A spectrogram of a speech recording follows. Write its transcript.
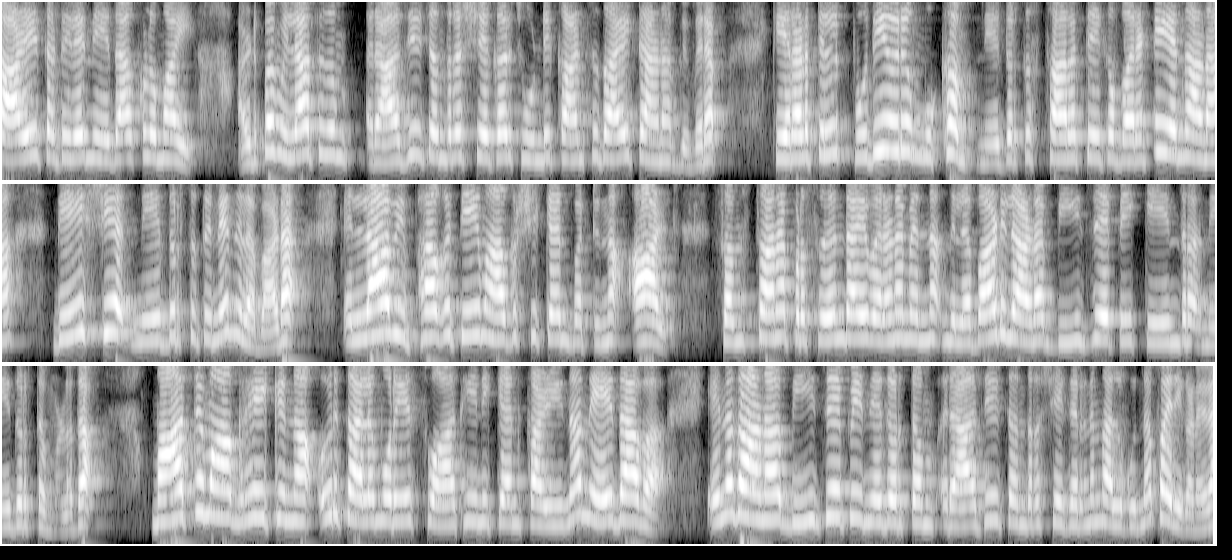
താഴെത്തട്ടിലെ നേതാക്കളുമായി അടുപ്പമില്ലാത്തതും രാജീവ് ചന്ദ്രശേഖർ ചൂണ്ടിക്കാണിച്ചതായിട്ടാണ് വിവരം. കേരളത്തിൽ പുതിയൊരു മുഖം നേതൃത്വ സ്ഥാനത്തേക്ക് വരട്ടെ എന്നാണ് ദേശീയ നേതൃത്വത്തിന്റെ നിലപാട്. എല്ലാ വിഭാഗത്തെയും ആകർഷിക്കാൻ പറ്റുന്ന ആൾ സംസ്ഥാന പ്രസിഡന്റായി വരണമെന്ന നിലപാടിലാണ് ബി കേന്ദ്ര നേതൃത്വമുള്ളത്. മാറ്റം ആഗ്രഹിക്കുന്ന ഒരു തലമുറയെ സ്വാധീനിക്കാൻ കഴിയുന്ന നേതാവ് എന്നതാണ് ബി ജെ പി നേതൃത്വം രാജീവ് ചന്ദ്രശേഖരന് നൽകുന്ന പരിഗണന.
